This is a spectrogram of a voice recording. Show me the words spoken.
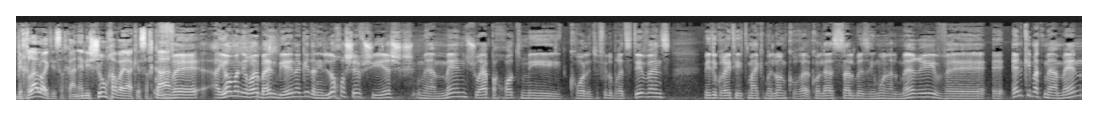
בכלל לא הייתי שחקן, אין לי שום חוויה כשחקן. והיום אני רואה ב-NBA נגיד, אני לא חושב שיש מאמן שהוא היה פחות מקרולג', אפילו ברד סטיבנס. בדיוק ראיתי את מייק מלון קולע סל באיזה אימון על מרי, ואין כמעט מאמן,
